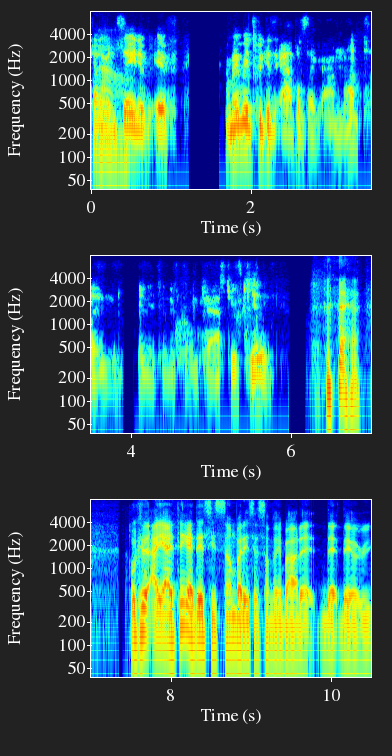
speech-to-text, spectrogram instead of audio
Kind of insane if, if or maybe it's because Apple's like, I'm not playing anything to Chromecast. You're kidding. well, 'cause I, I think I did see somebody say something about it that they were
